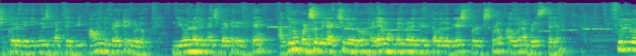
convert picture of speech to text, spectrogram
ಚಿಕ್ಕವರಿದ್ದಾಗ ಏನು ಯೂಸ್ ಮಾಡ್ತಾ ಇದ್ವಿ ಆ ಒಂದು ಬ್ಯಾಟ್ರಿಗಳು ಒಂದು ಏಳ್ನೂರು ಎಂ ಎಚ್ ಬ್ಯಾಟ್ರಿ ಇರುತ್ತೆ. ಅದನ್ನು ಬಳಸೋದಿಲ್ಲ ಆ್ಯಕ್ಚುಲಿ ಅವರು. ಹಳೆ ಮೊಬೈಲ್ಗಳಲ್ಲಿ ಇರ್ತಾವಲ್ಲ ವೇಸ್ಟ್ ಪ್ರಾಡಕ್ಟ್ಸ್ಗಳು ಅವನ್ನ ಬಳಸ್ತಾರೆ. ಫುಲ್ಲು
